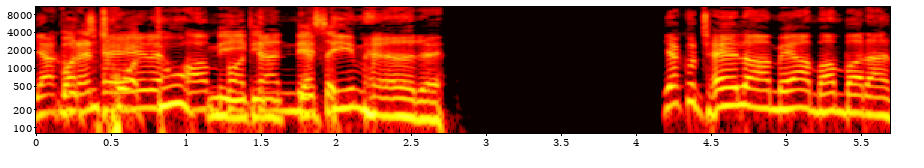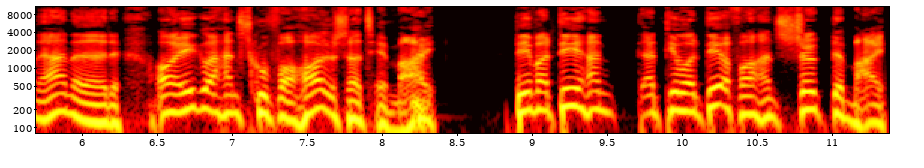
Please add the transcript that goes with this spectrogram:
jeg kunne hvordan tale tror du, om, Nedim? hvordan Nedim havde det. Jeg kunne tale om mere om, om, hvordan han havde det, og ikke, hvad han skulle forholde sig til mig. Det var, det, han, det var derfor, han søgte mig.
